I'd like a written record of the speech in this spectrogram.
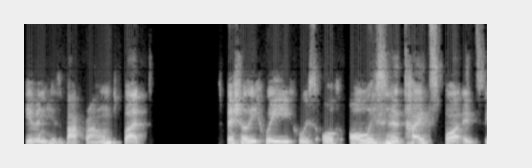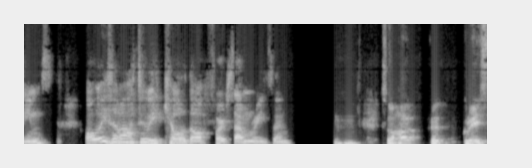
given his background but especially Hui who is al- always in a tight spot it seems always about to be killed off for some reason Mhm. So how, uh, Grace,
